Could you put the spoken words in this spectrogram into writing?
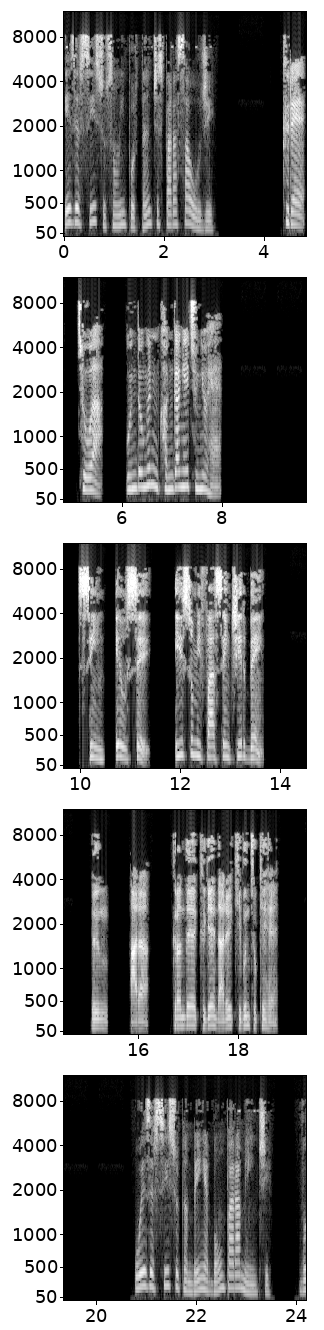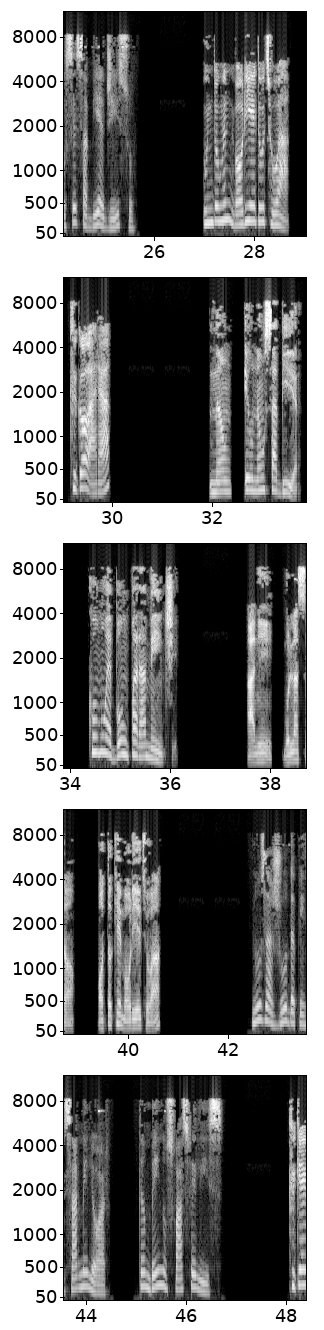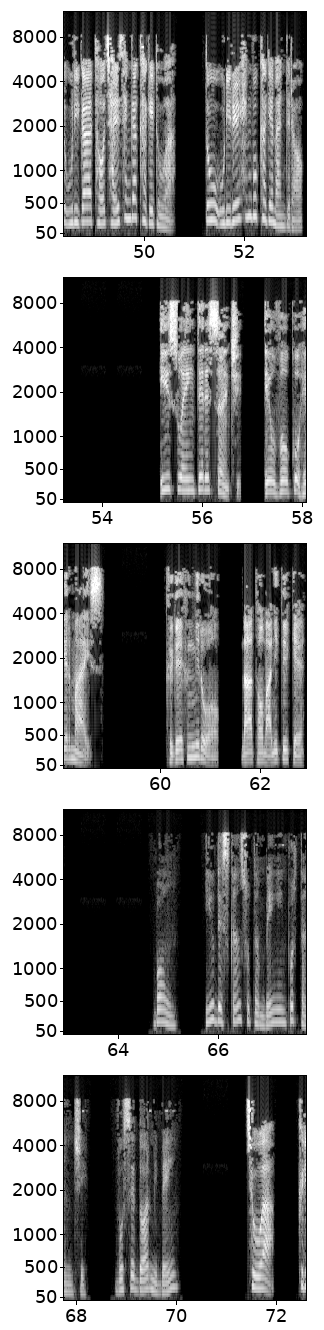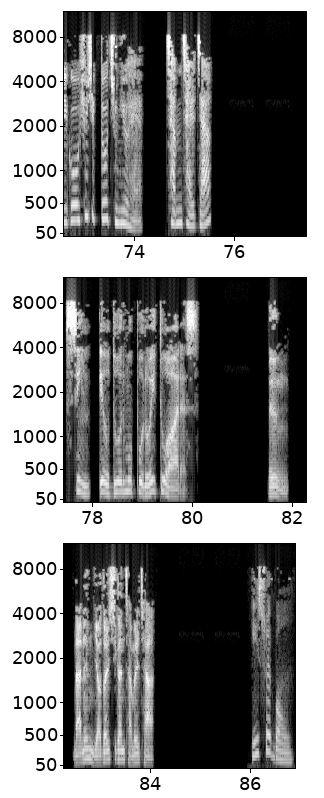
Exercícios são importantes para a saúde. 그래, 좋아. 운동은 건강에 중요해. Sim, eu sei. Isso me faz sentir bem. 응, 알아. 그런데 그게 나를 기분 좋게 해. O exercício também é bom para a mente. Você sabia disso? 운동은 머리에도 좋아. 그거 알아? Não, eu não sabia. Como é bom para a mente. 아니, 몰랐어. 어떻게 머리에 좋아? Nos ajuda a pensar melhor. Também nos faz feliz. 그게 우리가 더 잘 생각하게 도와. 또 우리를 행복하게 만들어. Isso é interessante. Eu vou correr mais. 그게 흥미로워. 나 더 많이 뛸게. Bom. E o descanso também é importante. Você dorme bem? 좋아. 그리고 휴식도 중요해. 잠 잘 자? Sim, eu durmo por oito horas. 응. 나는 8시간 잠을 자. Isso é bom.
